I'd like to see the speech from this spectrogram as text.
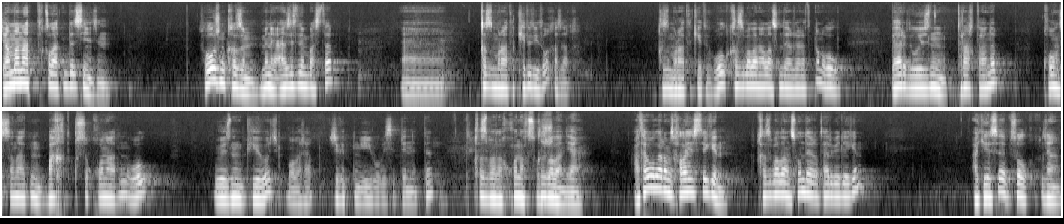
жаманатты қылатын да сенсің сол үшін қызым міне әзірден бастап ә, қыз мұраты кету дейді ғой қазақ. Қыз мұраты кету. Ол қыз баланы алла сондай қылып жаратқан ол бәрібір өзінің тұрақтанып қоныстанатын бақыт құсы қонатын ол өзінің күйеуі болашақ жігіттің үйі болып есептелінеді да қыз бала қонақ қыз баланы иә. Ата бабаларымыз қалай істеген? Қыз баланы сондай қылып тәрбиелеген әкесі сол жаңа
